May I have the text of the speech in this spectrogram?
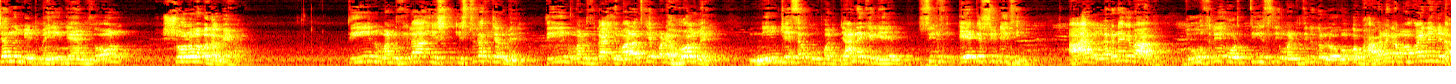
चंद मिनट में ही गेम जोन शोलों में बदल गया। तीन मंजिला इस स्ट्रक्चर में, तीन मंजिला इमारत के बड़े हॉल में, नीचे से ऊपर जाने के लिए सिर्फ़ एक सीढ़ी थी। आग लगने के बाद दूसरी और तीसरी मंजिल के लोगों को भागने का मौका ही नहीं मिला।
